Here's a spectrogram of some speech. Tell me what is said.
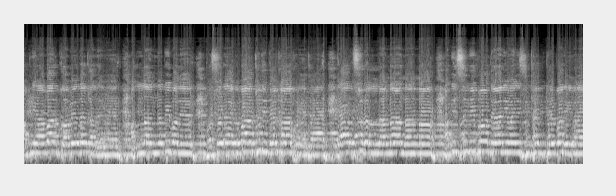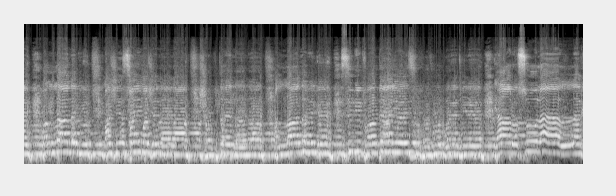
আপনি আমার কবে দেখা দেবেন আল্লাহ নবী বলেন, বছরে একবার যদি দেখা হয়ে যায়, ইয়া রাসূলুল্লাহ, না না না, আমি ফাতে আলী ওয়াইসি থাকতে পারি না আল্লাহ নবী মাসে ছয় মাসে না না, সপ্তাহে না না, আল্লাহ নবীকে ফাতে আলী ওয়াইসি হুজুর বলেছিলেন ইয়া রাসূলুল্লাহ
